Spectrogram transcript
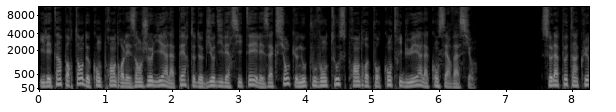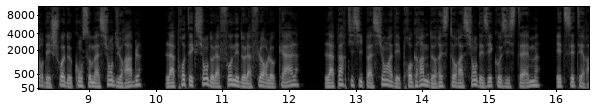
Il est important de comprendre les enjeux liés à la perte de biodiversité et les actions que nous pouvons tous prendre pour contribuer à la conservation. Cela peut inclure des choix de consommation durable, la protection de la faune et de la flore locale, la participation à des programmes de restauration des écosystèmes, etc.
